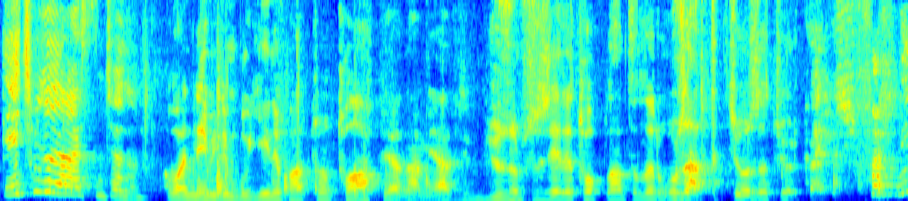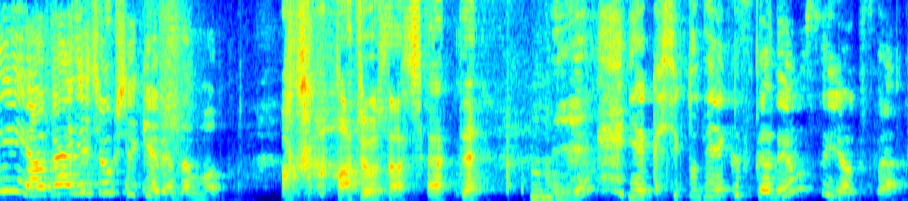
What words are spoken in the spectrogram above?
Geç mi dönersin canım? Ama ne bileyim bu yeni patron tuhaf bir adam ya. Lüzumsuz yere toplantıları uzattıkça uzatıyor kardeşim. Niye ya? Bence çok şeker adamı. Hadi oradan sen de. Niye? Yakışıklı diye kıskanıyor musun yoksa?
